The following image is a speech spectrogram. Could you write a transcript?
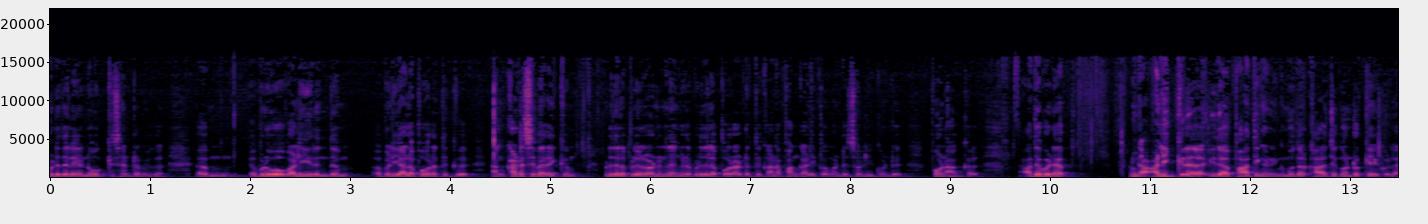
விடுதலையை நோக்கி சென்றவர்கள். எவ்வளவோ வழி இருந்தும் வெளியால் போகிறதுக்கு நாங்கள் கடைசி வரைக்கும் விடுதலை புலிகளோட எங்களோட விடுதலை போராட்டத்துக்கான பங்களிப்போம் என்று சொல்லிக்கொண்டு போனாக்கள் அதை விட இங்கே அழிக்கிற இதை பார்த்தீங்கன்னா நீங்கள் முதல் காய்ச்சி கொண்டு கேட்கல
